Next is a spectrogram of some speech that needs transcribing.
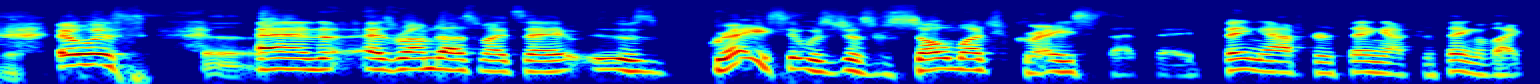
It was Uh, and as Ram Dass might say, it was grace. It was just so much grace that day, thing after thing after thing of like,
